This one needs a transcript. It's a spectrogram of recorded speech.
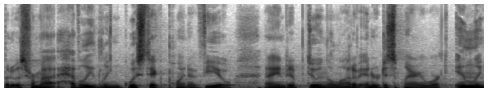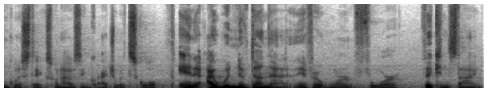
but it was from a heavily linguistic point of view. And I ended up doing a lot of interdisciplinary work in linguistics when I was in graduate school. And I wouldn't have done that if it weren't for Wittgenstein,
